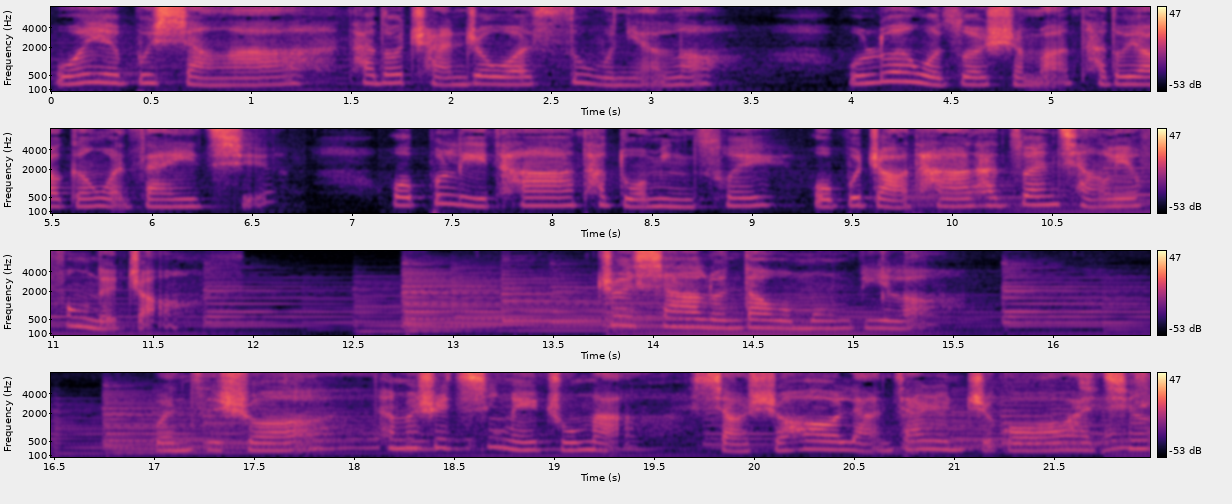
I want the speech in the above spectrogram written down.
我也不想啊，他都缠着我四五年了，无论我做什么，他都要跟我在一起。我不理他，他夺命催；我不找他，他钻墙裂缝的找。这下轮到我懵逼了。蚊子说他们是青梅竹马，小时候两家人只过娃娃亲，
